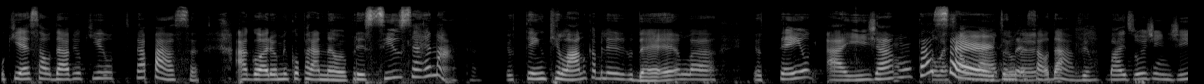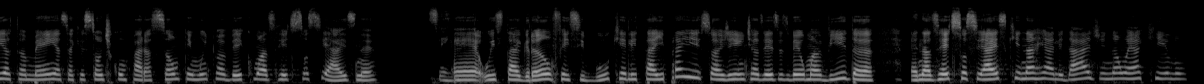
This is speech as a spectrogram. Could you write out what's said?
O que é saudável, o que ultrapassa. Agora, eu me comparar, não, eu preciso ser a Renata. Eu tenho que ir lá no cabeleireiro dela. Eu tenho. Aí já não tá Não é certo, saudável, né? né? Saudável. Mas hoje em dia também essa questão de comparação tem muito a ver com as redes sociais, né? Sim. É, o Instagram, o Facebook, ele tá aí para isso. A gente às vezes vê uma vida é, nas redes sociais que na realidade não é aquilo.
